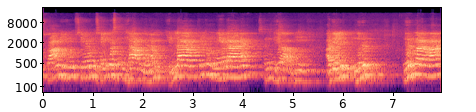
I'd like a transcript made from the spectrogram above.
சுவாமியும் சேரும் சைவ சந்தியாவந்தனம் எல்லாவற்றிலும் மேலான சந்தியாகும். அதில் நிர் நிர்மலமான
